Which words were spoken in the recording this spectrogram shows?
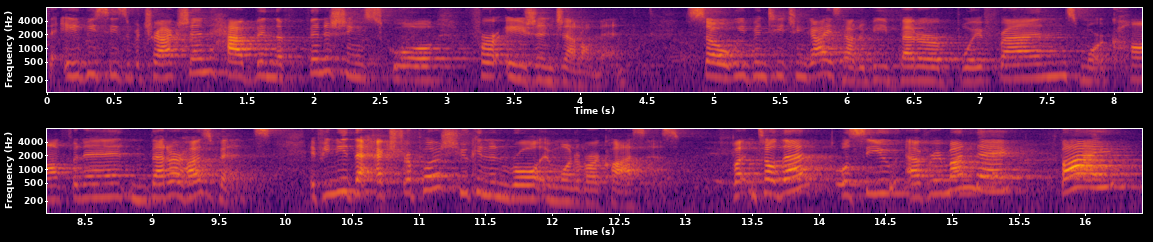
the ABCs of Attraction have been the finishing school for Asian gentlemen. So we've been teaching guys how to be better boyfriends, more confident, and better husbands. If you need that extra push, you can enroll in one of our classes. But until then, we'll see you every Monday. Bye!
